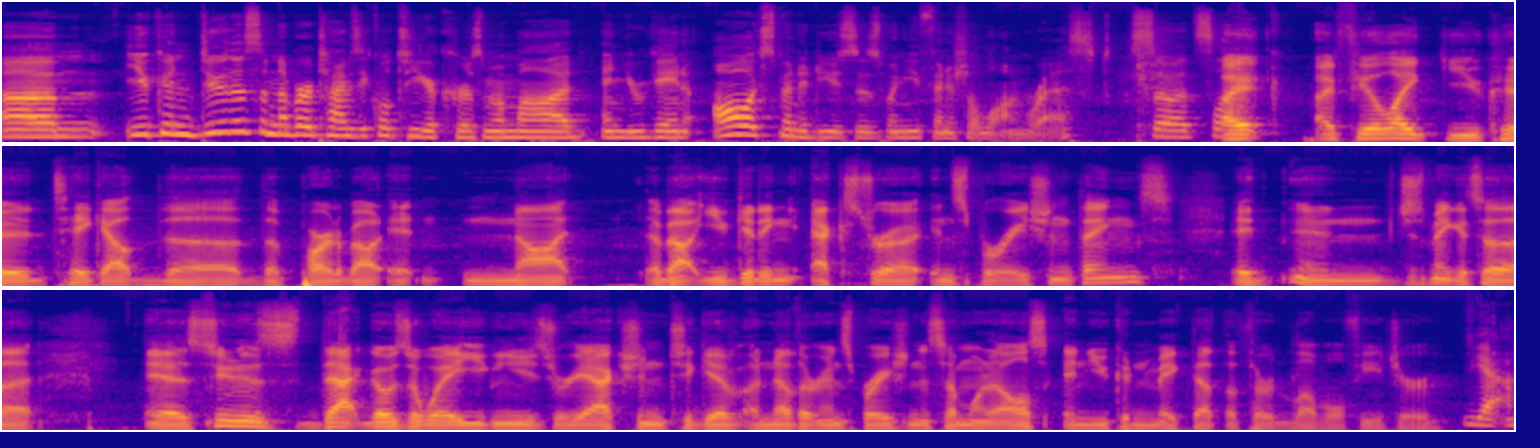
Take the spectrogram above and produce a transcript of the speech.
Um, you can do this a number of times equal to your Charisma mod, and you gain all expended uses when you finish a long rest. So it's like, I I feel like you could take out the the part about it not about you getting extra inspiration things. It and just make it so that as soon as that goes away you can use reaction to give another inspiration to someone else and you can make that the third level feature. Yeah,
